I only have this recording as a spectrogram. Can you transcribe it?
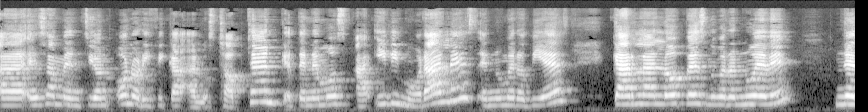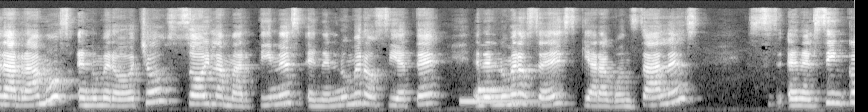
ah, esa mención honorífica a los top 10 que tenemos a Ivy Morales en número 10, Carla López número 9, Neda Ramos en número 8, Zoila Martínez en el número 7, en el número 6, Kiara González, en el 5,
